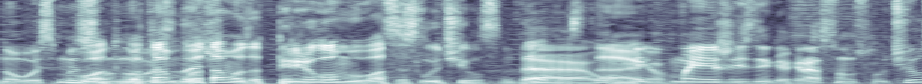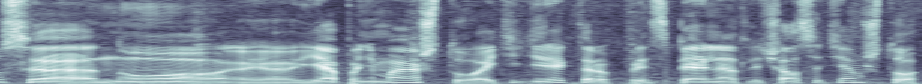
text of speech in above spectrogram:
новый смысл, вот, новые вот, там, вот там этот перелом у вас и случился. Да, То у меня- в моей жизни как раз он случился, но э, я понимаю, что IT-директор принципиально отличался тем, что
